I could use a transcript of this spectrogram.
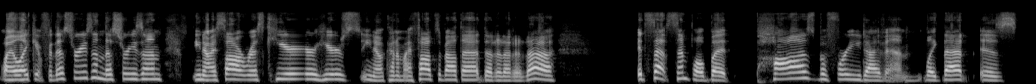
well, I like it for this reason, this reason," you know, I saw a risk here. Here's you know, kind of my thoughts about that. Da da da da da. It's that simple, but pause before you dive in. Like that is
